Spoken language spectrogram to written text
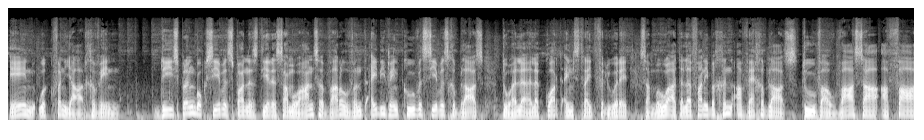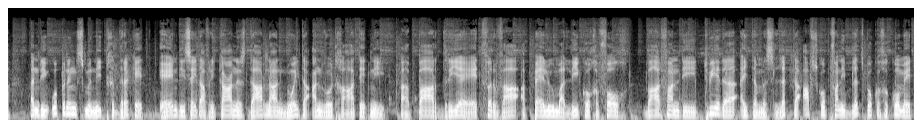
en ook vanjaar gewen. Die Springbok sewe span is deur 'n Samoaanse warrelwind uit die Vancouver Sewe's geblaas toe hulle hulle kwart eindstryd verloor het. Samoa het hulle van die begin af weggeblaas toe Wawasa Afa in die openingsminuut gedruk het en die Suid-Afrikaners daarna nooit 'n antwoord gehad het nie. 'n Paar drieë het vir Wa Apelu Maliko gevolg waarvan die tweede uit 'n mislukte afskop van die Blitsbokke gekom het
